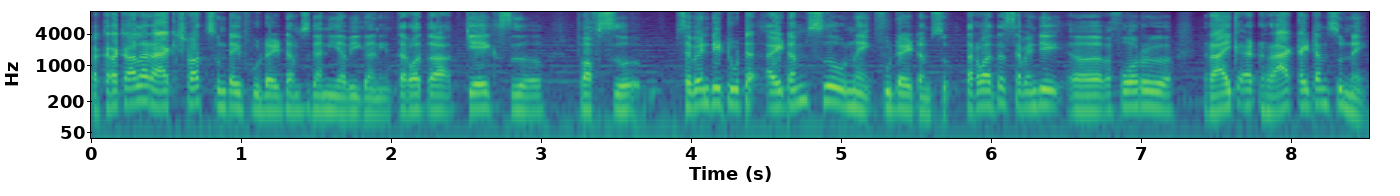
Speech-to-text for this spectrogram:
రకరకాల ర్యాక్ స్టాక్స్ ఉంటాయి ఫుడ్ ఐటమ్స్ కానీ అవి కానీ తర్వాత cakes puffs seventy two items ఉన్నాయి ఫుడ్ ఐటమ్స్ తర్వాత seventy four rack rack items ఉన్నాయి.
